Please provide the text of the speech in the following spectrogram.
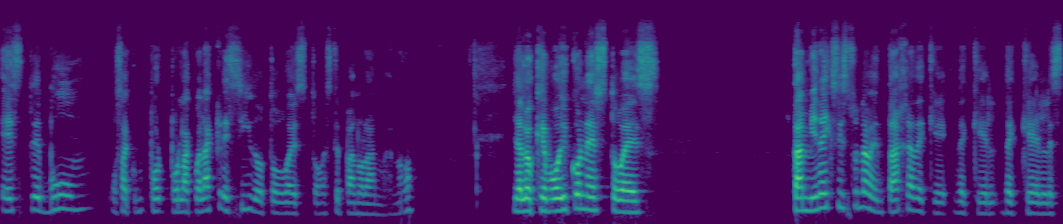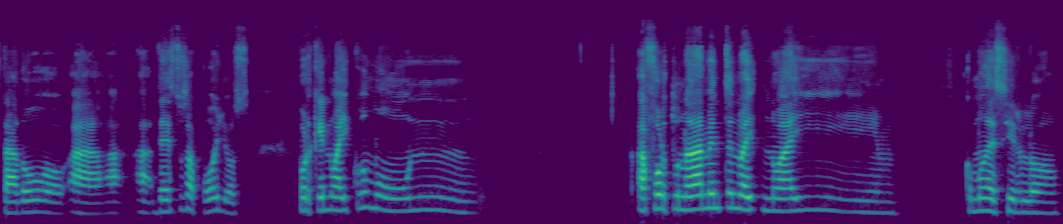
este boom, o sea, por, la cual ha crecido todo esto, este panorama, ¿no? Y a lo que voy con esto es, también existe una ventaja de que, de que, de que el Estado, de estos apoyos, porque no hay como un, afortunadamente no hay, no hay, ¿cómo decirlo?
